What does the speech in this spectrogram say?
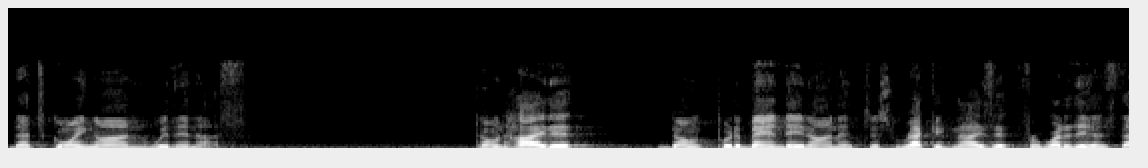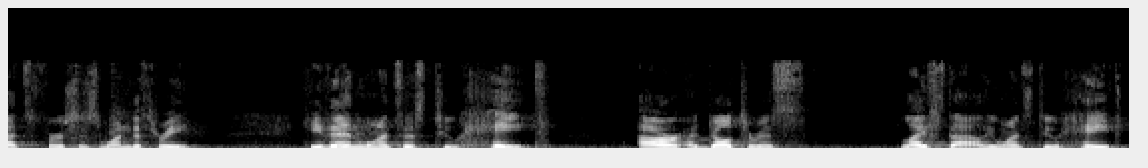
that's going on within us. Don't hide it. Don't put a band aid on it. Just recognize it for what it is. That's verses 1 to 3. He then wants us to hate our adulterous lifestyle. He wants to hate,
